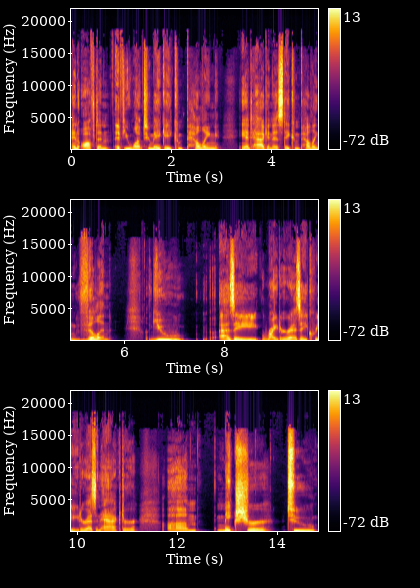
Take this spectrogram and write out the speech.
And often, if you want to make a compelling antagonist, a compelling villain, you, as a writer, as a creator, as an actor, um, make sure to,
